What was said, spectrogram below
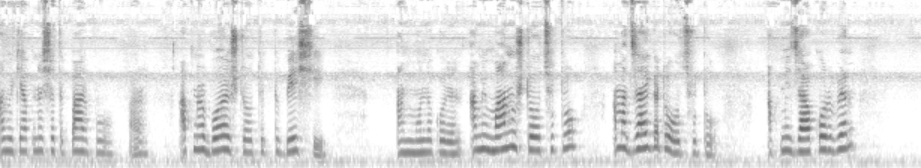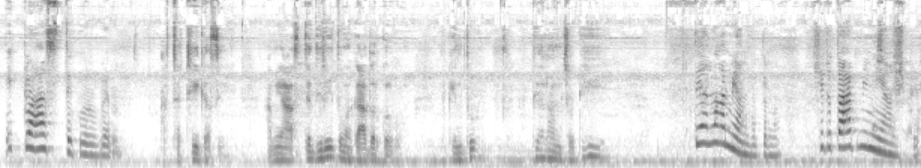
আমি কি আপনার সাথে পারব? আর আপনার বয়সটাও তো একটু বেশি। আমি মনে করেন আমি মানুষটাও ছোট আমার জায়গাটাও ছোট। আপনি যা করবেন একটু আস্তে করবেন। আচ্ছা ঠিক আছে। আমি আস্তে ধীরেই তোমাকে আদর করব। কিন্তু তেল আনছো কি? তেল আমি আনব কেন? সেটা তো আপনি নিয়ে আসবেন।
